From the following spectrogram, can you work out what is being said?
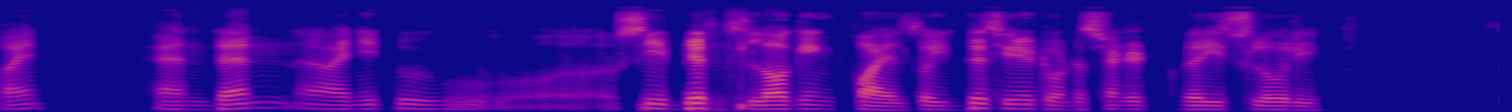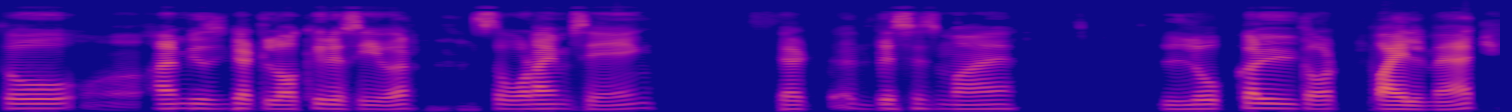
Fine. And then uh, I need to uh, see this logging file. So this you need to understand it very slowly. So uh, I'm using that Loki receiver. So what I'm saying that this is my local dot file match.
